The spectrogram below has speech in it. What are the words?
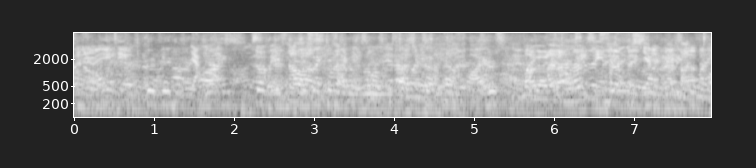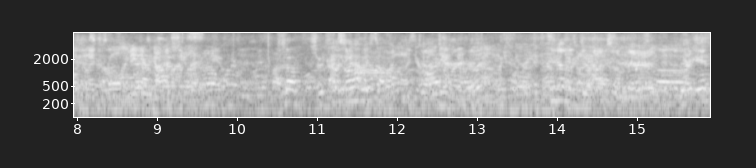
so you're 18. Good vehicles. Yeah. So there's no like flyers. I'll go to 16. Some, some, there is.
